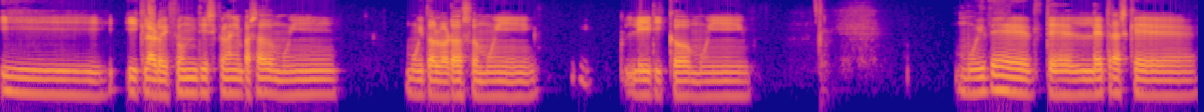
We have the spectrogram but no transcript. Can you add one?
Y, y claro, hizo un disco el año pasado muy muy doloroso, muy lírico, muy muy de, letras que,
